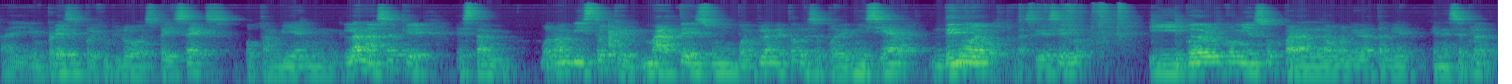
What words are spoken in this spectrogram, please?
Hay empresas, por ejemplo, SpaceX o también la NASA, que están, bueno, han visto que Marte es un buen planeta donde se puede iniciar de nuevo, por así decirlo, y puede haber un comienzo para la humanidad también en ese planeta.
